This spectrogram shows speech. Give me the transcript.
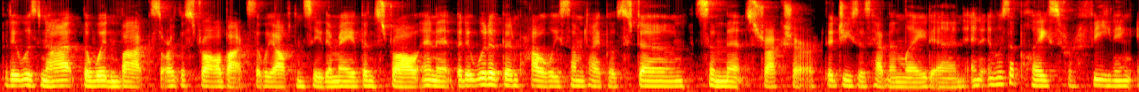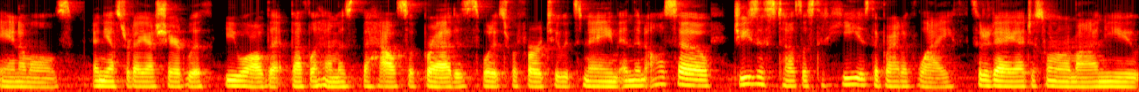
but it was not the wooden box or the straw box that we often see. There may have been straw in it, but it would have been probably some type of stone cement structure that Jesus had been laid in, and it was a place for feeding animals. And yesterday I shared with you all that Bethlehem is the house of bread, is what it's referred to, its name. And then also, Jesus tells us that He is the bread of life. So today I just want to remind you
